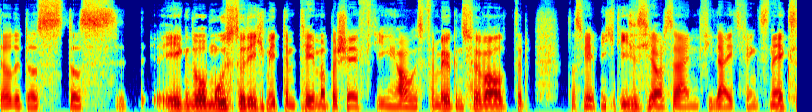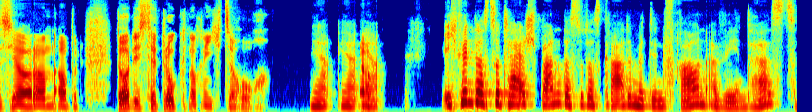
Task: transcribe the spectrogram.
oder? Dass, dass irgendwo musst du dich mit dem Thema beschäftigen, auch als Vermögensverwalter. Das wird nicht dieses Jahr sein, vielleicht fängt es nächstes Jahr an, aber dort ist der Druck noch nicht so hoch. Ja, ja, ja. ja. Ich finde das total spannend, dass du das gerade mit den Frauen erwähnt hast.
